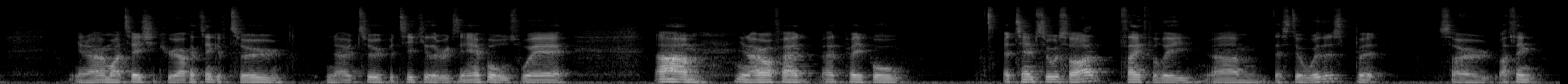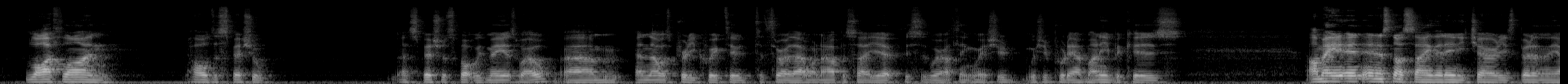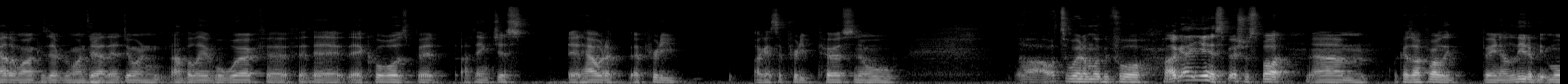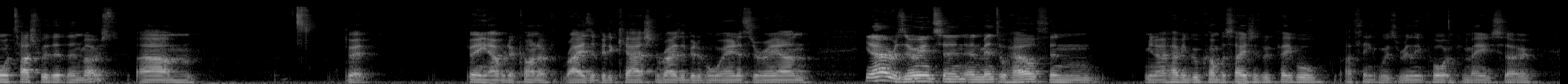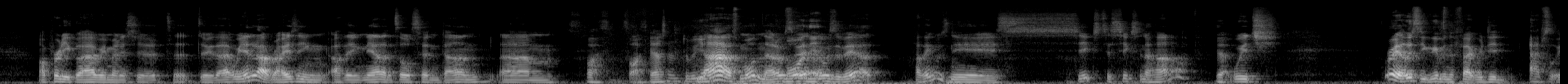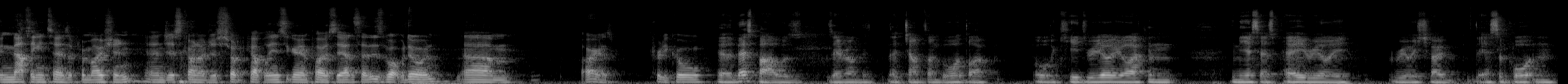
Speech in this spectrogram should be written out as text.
you know, my teaching career, I can think of two, you know, two particular examples where, um, you know, I've had had people attempt suicide. Thankfully, um, they're still with us, but so I think Lifeline holds a special a special spot with me as well. Um, and that was pretty quick to, to throw that one up and say, yep, this is where I think we should we should put our money because. I mean, and, and it's not saying that any charity is better than the other one because everyone's out there doing unbelievable work for, for their, their cause. But I think just it held a, a pretty, I guess, a pretty personal, oh, what's the word I'm looking for? Okay, yeah, special spot um, because I've probably been a little bit more touched with it than most. Um, but being able to kind of raise a bit of cash and raise a bit of awareness around, you know, resilience and, and mental health and, you know, having good conversations with people, I think was really important for me. So I'm pretty glad we managed to, to do that. We ended up raising, I think, now that it's all said and done. Um, Five five thousand? Do we? no, nah, it's more than that. It was, More about, it was about, I think it was near six to six and a half. Yeah. Which, realistically, given the fact we did absolutely nothing in terms of promotion and just kind of just shot a couple of Instagram posts out and said, this is what we're doing, um, I reckon it's pretty cool. Yeah, the best part was, was everyone that, that jumped on board, like all the kids really, like in in the SSP, really really showed their support and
